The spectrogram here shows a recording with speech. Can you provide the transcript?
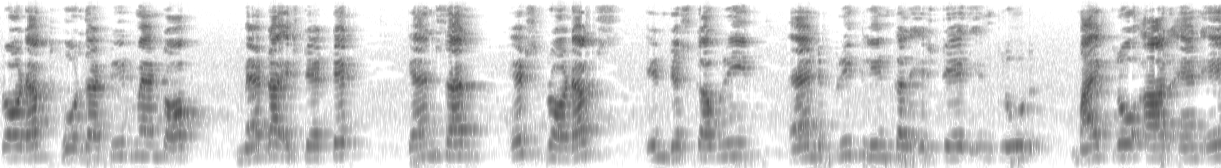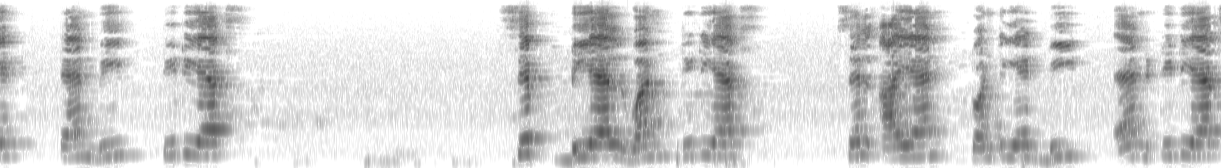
product for the treatment of metastatic cancer. Its products in discovery and preclinical stage include microRNA 10B, TTX, siPDL1, TTX, siLIN28B and TTX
